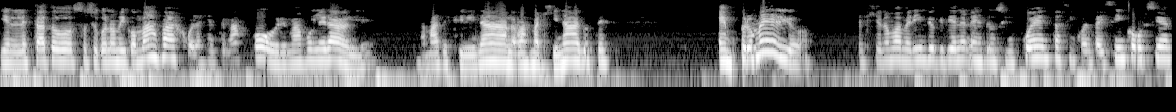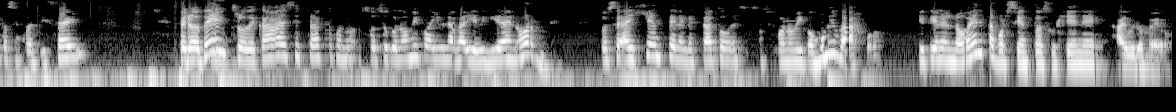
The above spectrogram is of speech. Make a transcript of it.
y en el estrato socioeconómico más bajo, la gente más pobre, más vulnerable, la más discriminada, la más marginada, en promedio, el genoma amerindio que tienen es de un 50, 55%, 56%, pero dentro de cada ese estrato socioeconómico hay una variabilidad enorme. Entonces hay gente en el estrato socioeconómico muy bajo que tiene el 90% de sus genes europeos.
